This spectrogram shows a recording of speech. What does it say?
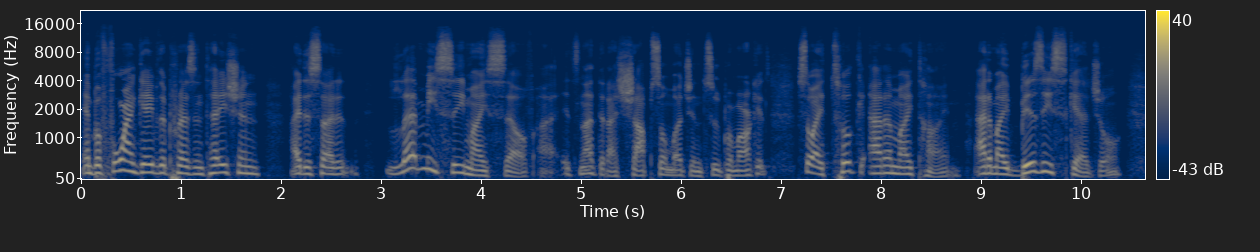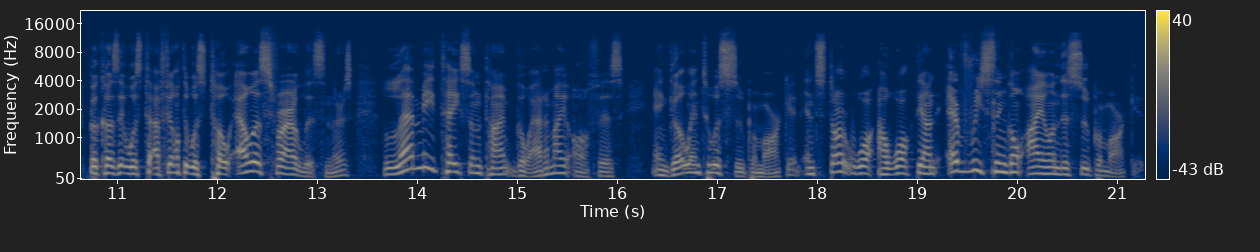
And before I gave the presentation, I decided, let me see myself. It's not that I shop so much in supermarkets. So I took out of my time, out of my busy schedule, because it was, I felt it was Ellis for our listeners. Let me take some time, go out of my office and go into a supermarket and start. I walk down every single aisle in the supermarket.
